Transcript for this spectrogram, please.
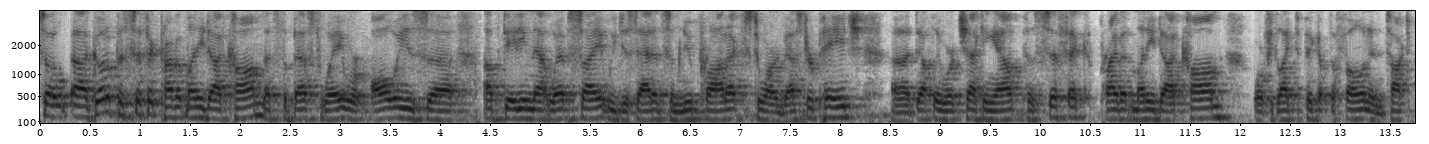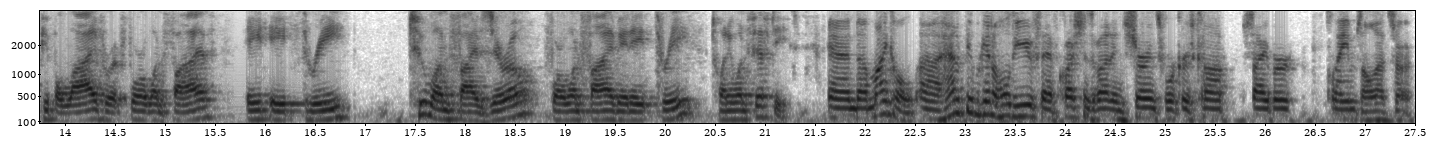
So uh, go to pacificprivatemoney.com. That's the best way. We're always uh, updating that website. We just added some new products to our investor page. Uh, definitely worth checking out pacificprivatemoney.com. Or if you'd like to pick up the phone and talk to people live, we're at 415 883 2150 415 883 2150. And uh, Michael, uh, how do people get a hold of you if they have questions about insurance, workers' comp, cyber claims, all that sort of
